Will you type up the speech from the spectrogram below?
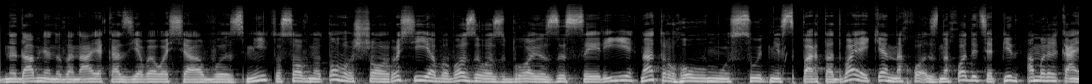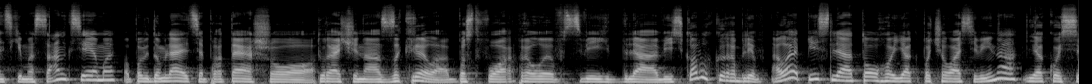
недавня новина, яка з'явилася в змі стосовно того, що Росія вивозила зброю з Сирії на торговому судні Спарта 2 яке знаходиться під американськими санкціями. Повідомляється про те, що Туреччина закрила Босфор, пролив свій для військових кораблів. Але після того як почалася війна, якось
